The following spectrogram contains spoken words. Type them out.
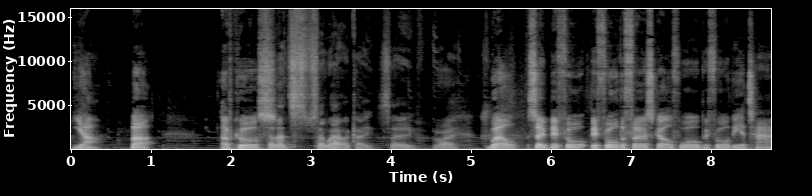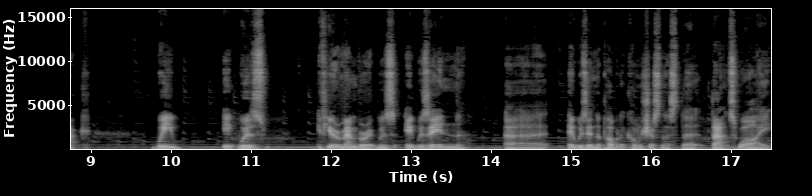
yeah, but of course, So that's so wow. Okay, so right. Well, so before before the first Gulf War, before the attack, we it was if you remember it was it was in uh, it was in the public consciousness that that's why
